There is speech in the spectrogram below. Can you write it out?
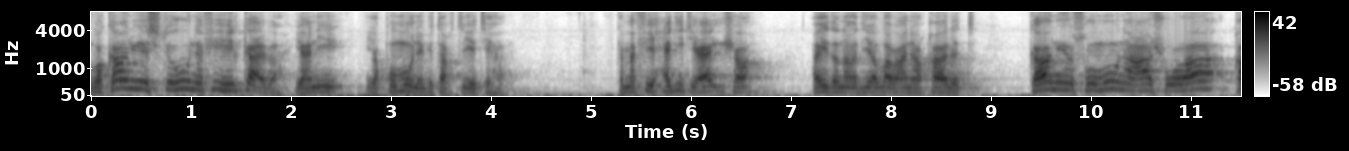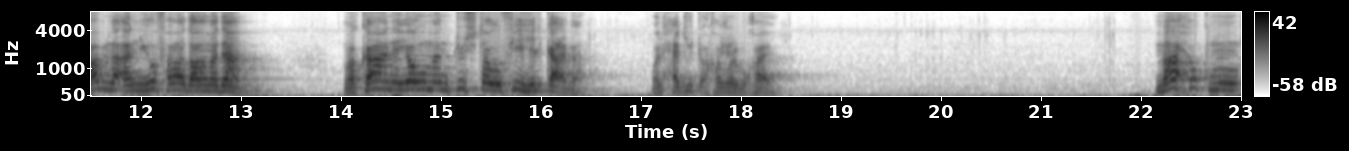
وكانوا يسترون فيه الكعبة يعني يقومون بتغطيتها. كما في حديث عائشة أيضا رضي الله عنها قالت كانوا يصومون عاشوراء قبل أن يفرض رمضان. وكان يوما تستر فيه الكعبة. والحديث أخرجه البخاري. ما حكم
